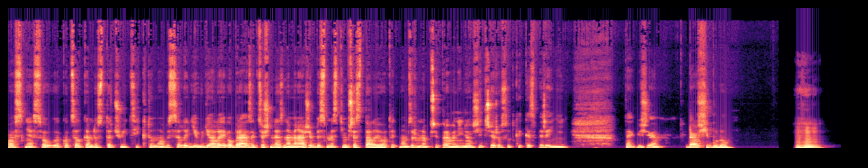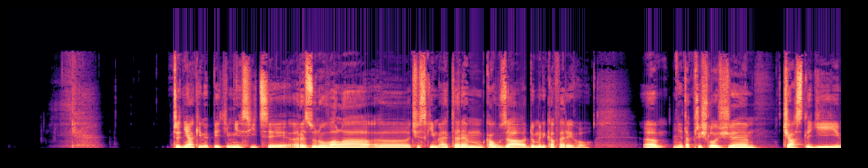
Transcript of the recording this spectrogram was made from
vlastně jsou jako celkem dostačující k tomu, aby se lidi udělali obrázek, což neznamená, že bychom s tím přestali. Jo? Teď mám zrovna připravený další tři rozsudky ke zveřejnění. Takže další budou. Mm-hmm. Před nějakými pěti měsíci rezonovala uh, českým éterem kauza Dominika Ferryho. Uh, mně tak přišlo, že část lidí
